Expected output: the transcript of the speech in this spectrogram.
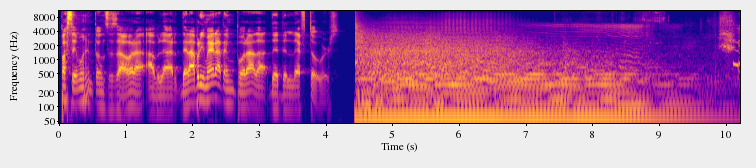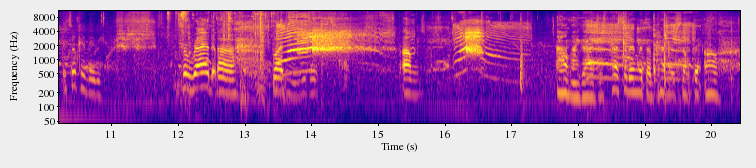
pasemos entonces ahora a hablar de la primera temporada de The Leftovers. It's okay, baby. It's a red uh, button. Um. Oh my God! Just press it in with a pen or something. Oh,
